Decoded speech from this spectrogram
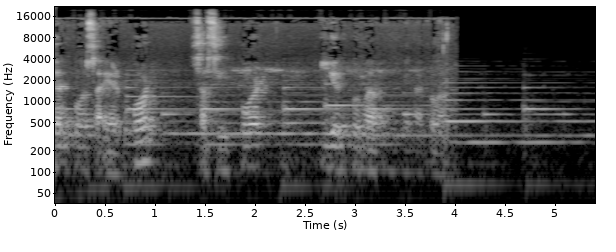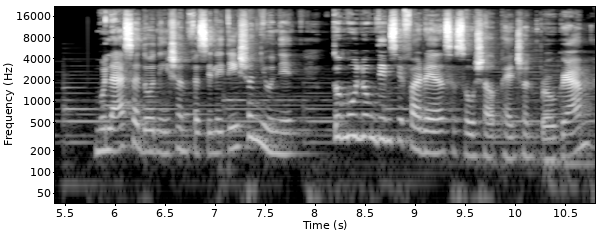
Diyan po sa airport, sa seaport, yun po ma'am ang ginagawa. Mula sa Donation Facilitation Unit, tumulong din si Farrell sa Social Pension Program,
